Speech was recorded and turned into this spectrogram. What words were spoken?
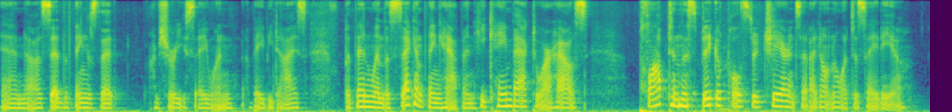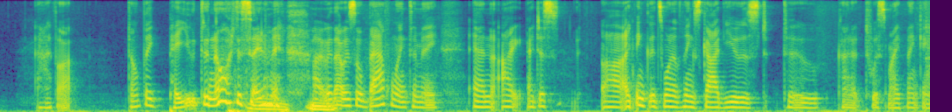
and uh, said the things that I'm sure you say when a baby dies. But then when the second thing happened, he came back to our house, plopped in this big upholstered chair, and said, I don't know what to say to you. And I thought, don't they pay you to know what to say mm-hmm. to me? Mm-hmm. I, that was so baffling to me. And I, I just, uh, I think it's one of the things God used to kind of twist my thinking,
